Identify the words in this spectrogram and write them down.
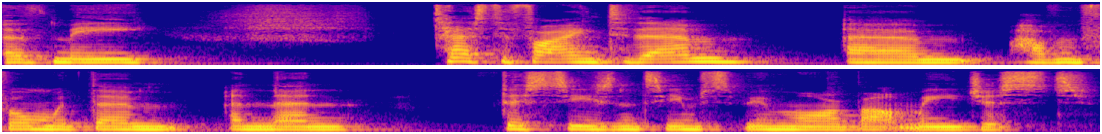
of me testifying to them, um, having fun with them, and then this season seems to be more about me just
